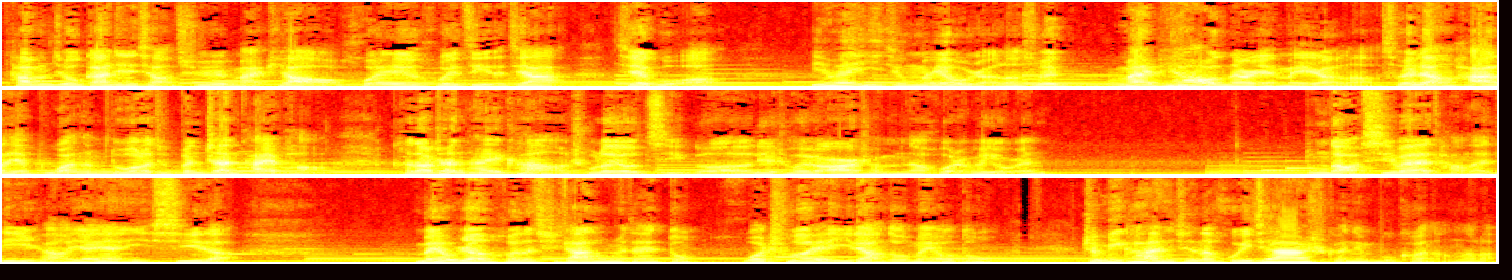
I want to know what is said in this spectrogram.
他们就赶紧想去买票回回自己的家，结果因为已经没有人了，所以卖票的那儿也没人了，所以两个孩子也不管那么多了，就奔站台跑。可到站台一看啊，除了有几个列车员什么的，或者说有人东倒西歪的躺在地上奄奄一息的，没有任何的其他东西在动，火车也一辆都没有动。这么一看，你现在回家是肯定不可能的了。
